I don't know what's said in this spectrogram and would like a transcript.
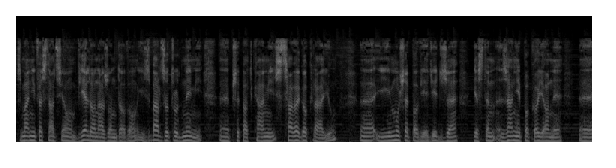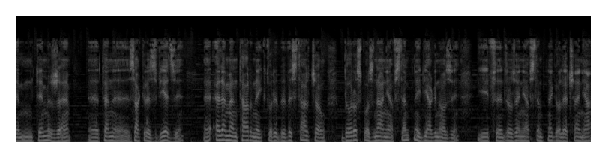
z manifestacją wielonarządową i z bardzo trudnymi e, przypadkami z całego kraju. I muszę powiedzieć, że jestem zaniepokojony tym, że ten e, zakres wiedzy e, elementarnej, który by wystarczał do rozpoznania wstępnej diagnozy i wdrożenia wstępnego leczenia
